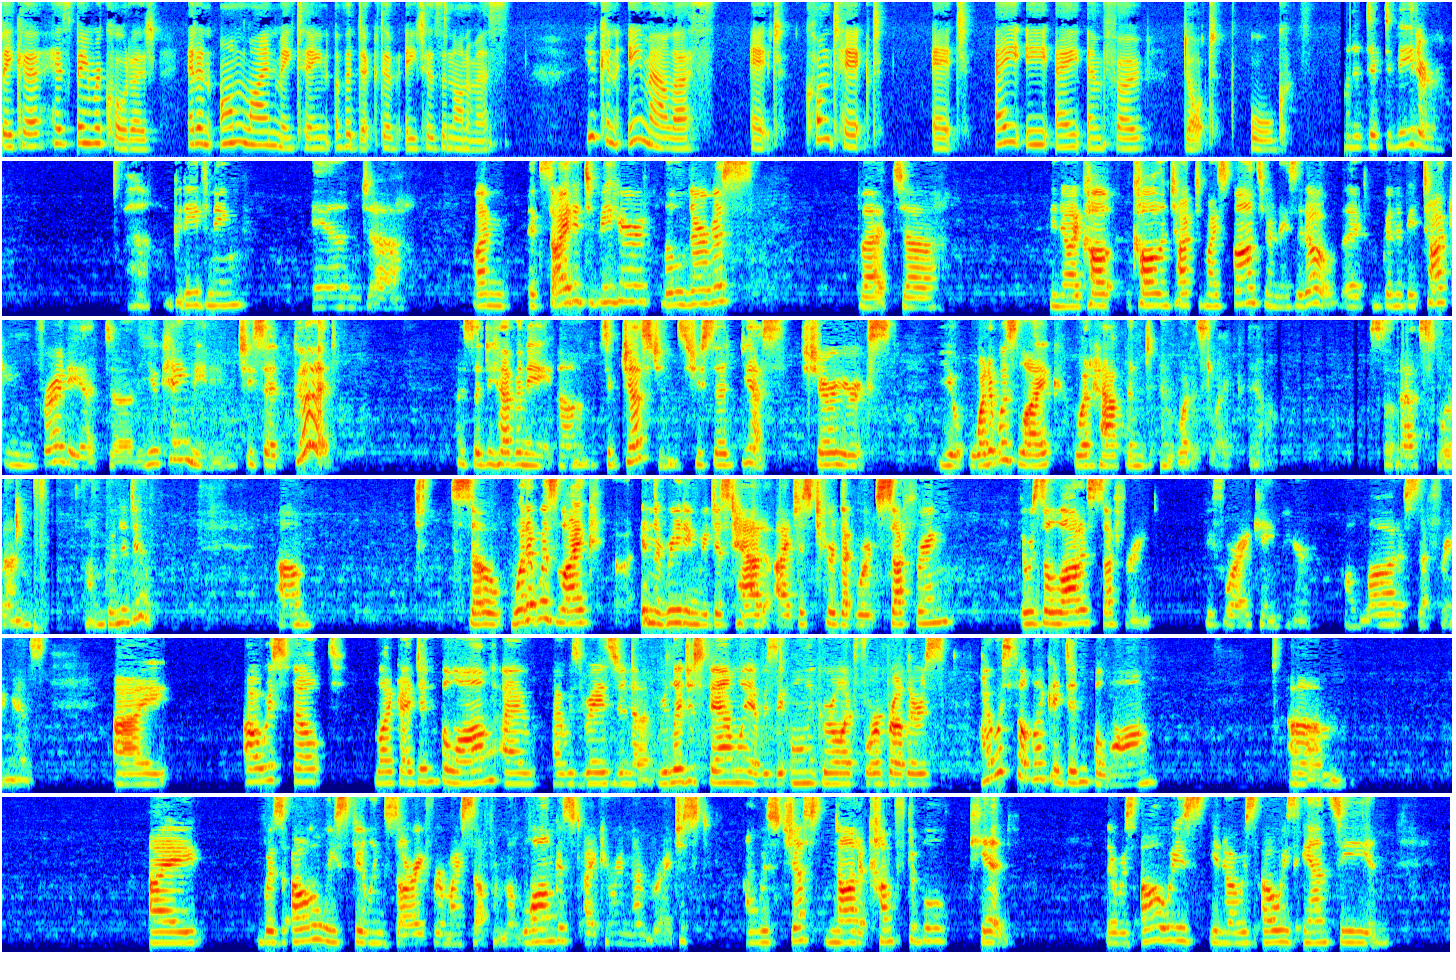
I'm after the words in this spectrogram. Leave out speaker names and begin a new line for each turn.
speaker has been recorded at an online meeting of Addictive Eaters Anonymous. You can email us at contact at aeainfo.org.
I'm an addictive eater. Uh, good evening, and uh, I'm excited to be here, a little nervous, but uh, you know, I call call and talk to my sponsor, and they said, "Oh, I'm going to be talking Friday at uh, the UK meeting." She said, "Good." I said, "Do you have any um, suggestions?" She said, "Yes. Share your ex- you what it was like, what happened, and what it's like now." So that's what I'm I'm going to do. Um, so what it was like in the reading we just had, I just heard that word suffering there was a lot of suffering before I came here. A lot of suffering as I always felt like I didn't belong. I, I was raised in a religious family. I was the only girl. I had four brothers. I always felt like I didn't belong. Um, I was always feeling sorry for myself from the longest I can remember. I just, I was just not a comfortable kid there was always, you know, I was always antsy and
